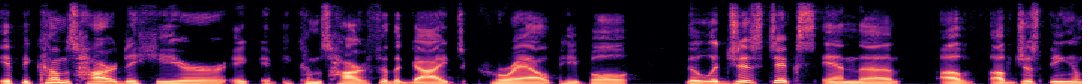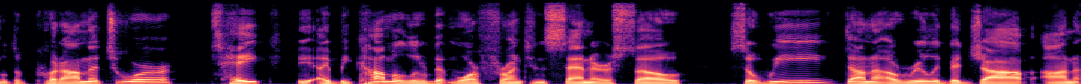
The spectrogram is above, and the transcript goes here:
it becomes hard to hear. It, it, becomes hard for the guide to corral people. The logistics and the of of just being able to put on the tour take eh, I become a little bit more front and center. So so we've done a really good job on eh,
